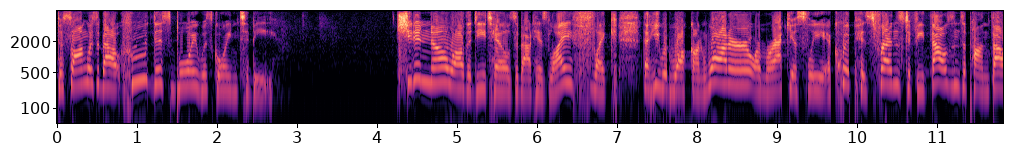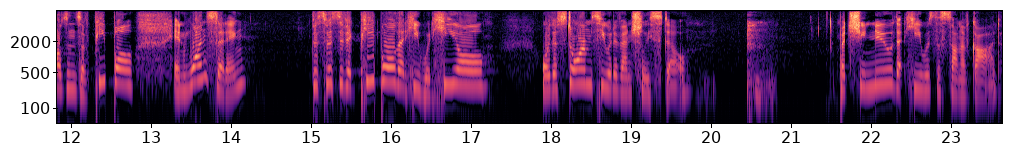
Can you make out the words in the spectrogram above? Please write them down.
The song was about who this boy was going to be. She didn't know all the details about his life, like that he would walk on water or miraculously equip his friends to feed thousands upon thousands of people in one sitting, the specific people that he would heal, or the storms he would eventually still. but she knew that he was the Son of God.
